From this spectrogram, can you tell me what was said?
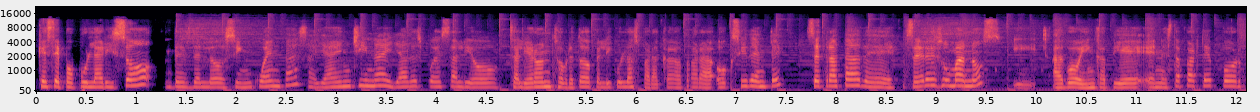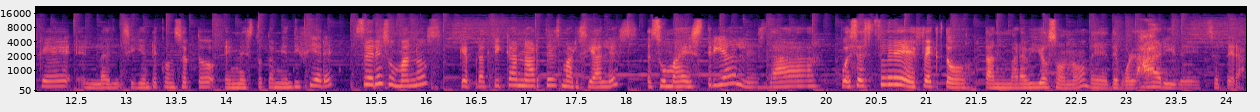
que se popularizó desde los 50 allá en China y ya después salió, salieron sobre todo películas para acá, para Occidente, se trata de seres humanos y hago hincapié en esta parte porque el, siguiente concepto en esto también difiere. Seres humanos que practican artes marciales, su maestría les da pues este efecto tan maravilloso, ¿no? De, de volar y de etcétera.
